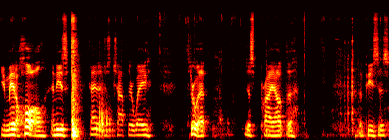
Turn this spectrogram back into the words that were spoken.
you made a hole and these kind of just chop their way through it. Just pry out the, the pieces.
